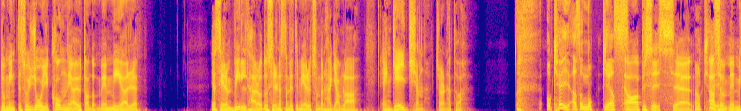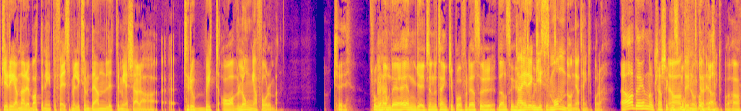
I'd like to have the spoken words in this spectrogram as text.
de är inte så joy-coniga, utan de är mer jag ser en bild här och då ser det nästan lite mer ut som den här gamla Engagen, tror jag den hette va? Okej, alltså Nokias... Ja, precis. Eh, Okej. Alltså mycket renare button interface, men liksom den lite mer så här, eh, trubbigt avlånga formen. Okej. Frågan är Eh. om det är Engagen du tänker på, för det ser, den ser ju Nej, är det ut. Gizmondon jag tänker på då? Ja, det är nog kanske Ja, Gizmodo. det är nog den jag ja. tänker på. Ja.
